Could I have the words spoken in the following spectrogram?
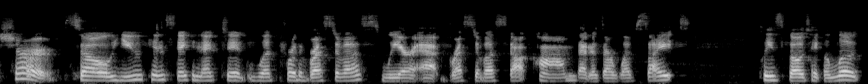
Sure. So you can stay connected with For the Breast of Us. We are at breastofus.com. That is our website. Please go take a look,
